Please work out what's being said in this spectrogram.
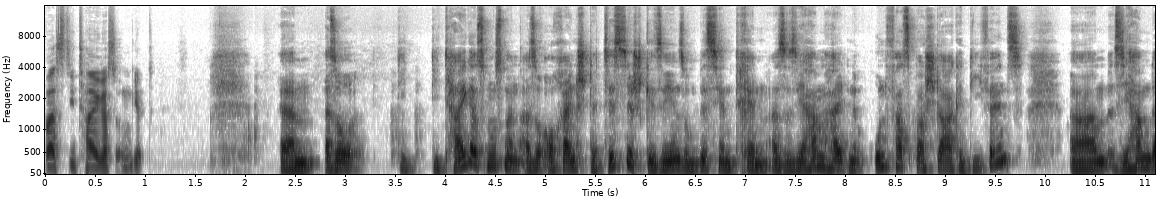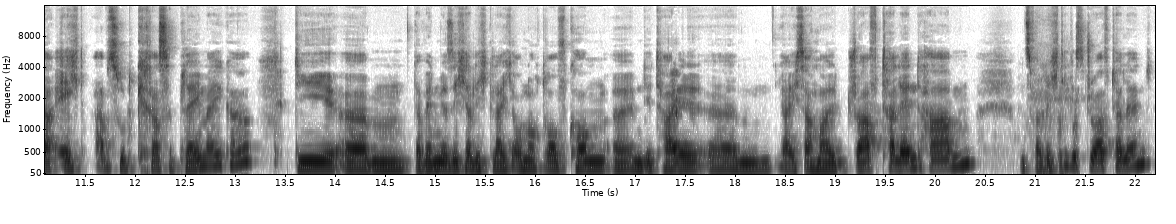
was die Tigers umgibt? Ähm, also die, die Tigers muss man also auch rein statistisch gesehen so ein bisschen trennen. Also sie haben halt eine unfassbar starke Defense. Ähm, sie haben da echt absolut krasse Playmaker, die, ähm, da werden wir sicherlich gleich auch noch drauf kommen, äh, im Detail, ja. Ähm, ja, ich sag mal, Draft-Talent haben und zwar richtiges Draft-Talent.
